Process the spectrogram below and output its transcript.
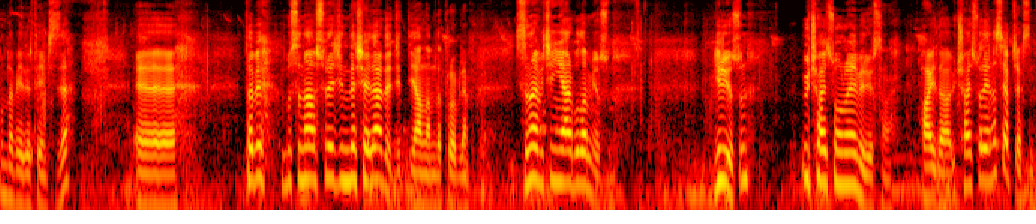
Bunu da belirteyim size. Ee, Tabi bu sınav sürecinde şeyler de ciddi anlamda problem. Sınav için yer bulamıyorsun. Giriyorsun. 3 ay sonraya veriyor sana. Hayda 3 ay sonraya nasıl yapacaksın?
